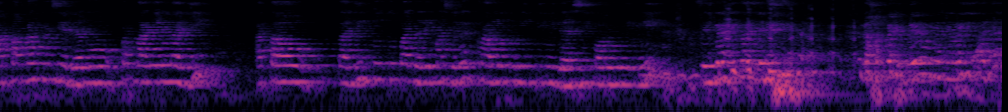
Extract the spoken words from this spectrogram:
apakah masih ada mau pertanyaan lagi atau tadi tutupan dari Mas Janet terlalu mengintimidasi forum ini sehingga kita jadi nggak pede menyanyi lagi. Ada?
